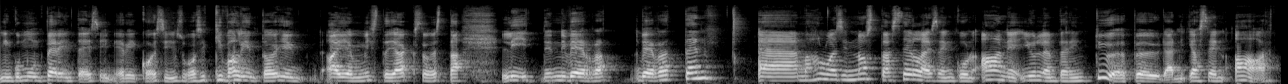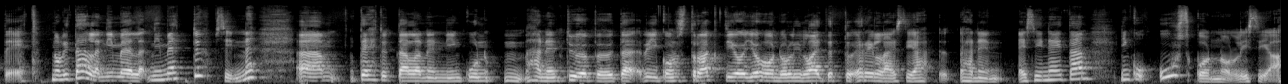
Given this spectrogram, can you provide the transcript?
niin kuin mun perinteisiin erikoisiin suosikkivalintoihin aiemmista jaksoista liittyen verrat, verratten. Ää, mä haluaisin nostaa sellaisen kuin Aane Jyllenbergin työpöydän ja sen aarteet. Ne oli tällä nimellä nimetty sinne. Ää, tehty tällainen niin kuin, mm, hänen työpöytä rekonstruktio, johon oli laitettu erilaisia hänen esineitään, niin kuin uskonnollisia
